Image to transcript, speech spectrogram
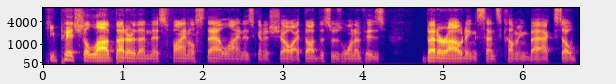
he pitched a lot better than this final stat line is going to show. I thought this was one of his better outings since coming back. So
